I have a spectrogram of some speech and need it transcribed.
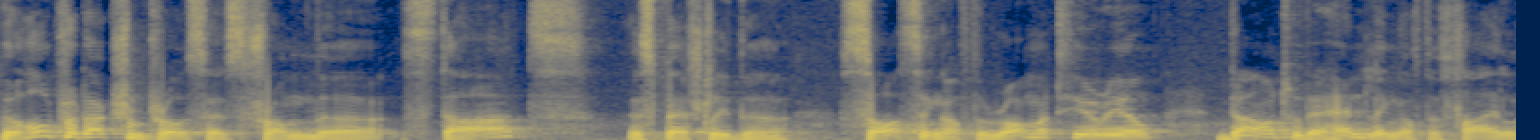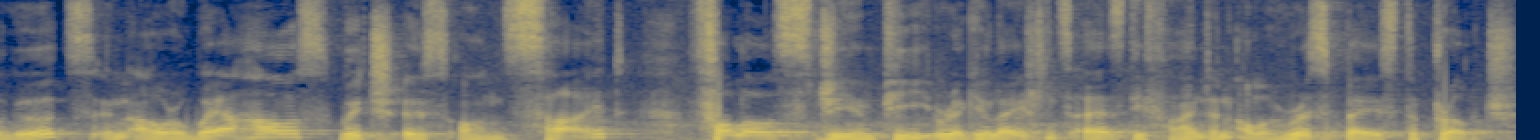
The whole production process from the start, especially the sourcing of the raw material, down to the handling of the final goods in our warehouse, which is on site, follows GMP regulations as defined in our risk-based approach.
